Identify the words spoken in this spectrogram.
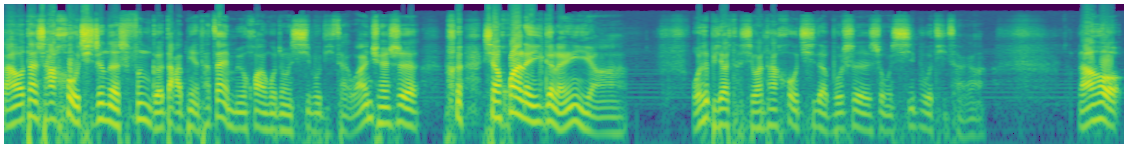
然后，但是他后期真的是风格大变，他再也没有画过这种西部题材，完全是 像换了一个人一样啊。我是比较喜欢他后期的，不是这种西部题材啊。然后。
